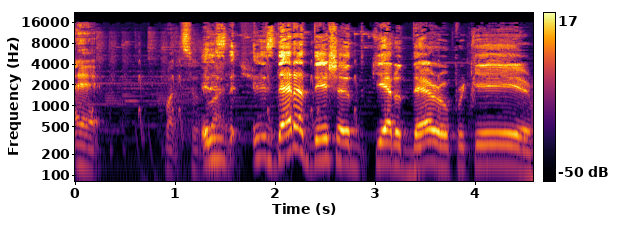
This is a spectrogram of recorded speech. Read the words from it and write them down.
É, pode ser o Eles, Dwight. eles deram a deixa que era o Daryl porque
